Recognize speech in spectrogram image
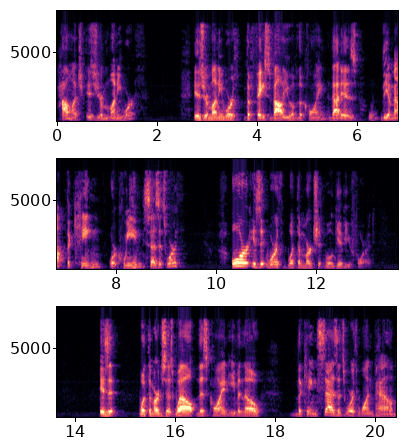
how much is your money worth? Is your money worth the face value of the coin? That is the amount the king or queen says it's worth? Or is it worth what the merchant will give you for it? Is it what the merchant says, well, this coin, even though the king says it's worth one pound,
